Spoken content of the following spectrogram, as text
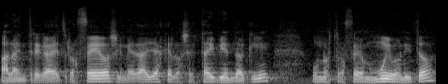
a la entrega de trofeos y medallas que los estáis viendo aquí, unos trofeos muy bonitos.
